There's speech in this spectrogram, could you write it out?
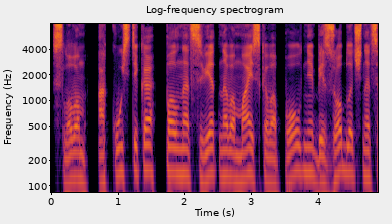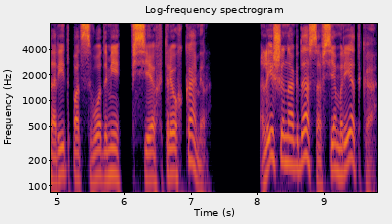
Словом, акустика полноцветного майского полдня безоблачно царит под сводами всех трех камер. Лишь иногда, совсем редко,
